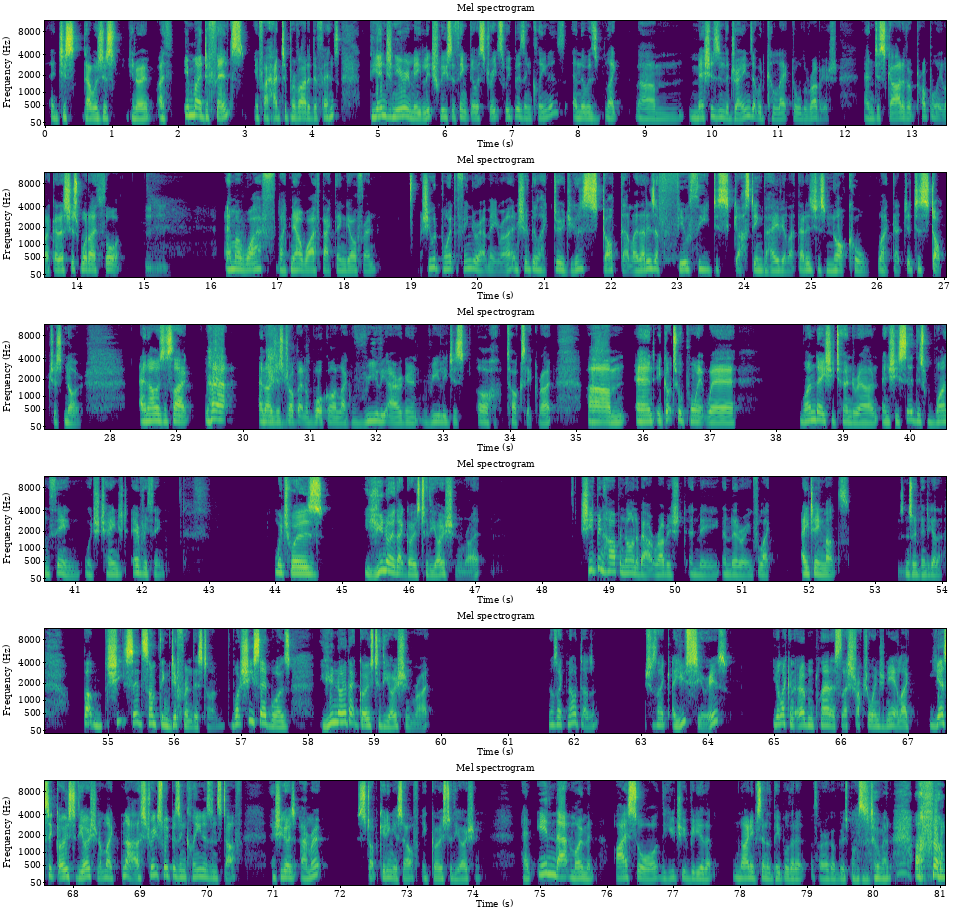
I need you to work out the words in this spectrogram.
and just that was just you know I, in my defense if i had to provide a defense the engineer in me literally used to think there were street sweepers and cleaners and there was like um, meshes in the drains that would collect all the rubbish and discard of it properly. Like that's just what i thought. Mm-hmm. and my wife like now wife back then girlfriend she would point the finger at me right? And she'd be like dude you got to stop that. Like that is a filthy disgusting behavior. Like that is just not cool. Like that just, just stop. Just no. And i was just like and I just drop it and walk on like really arrogant, really just oh toxic, right? Um, and it got to a point where one day she turned around and she said this one thing which changed everything, which was, you know, that goes to the ocean, right? She'd been harping on about rubbish and me and littering for like 18 months since we'd been together. But she said something different this time. What she said was, You know, that goes to the ocean, right? I was like, no, it doesn't. She's like, are you serious? You're like an urban planner slash structural engineer. Like, yes, it goes to the ocean. I'm like, nah, street sweepers and cleaners and stuff. And she goes, Amrit, stop kidding yourself. It goes to the ocean. And in that moment, I saw the YouTube video that 90% of the people that are sorry, I got goosebumps to talk about. Um,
